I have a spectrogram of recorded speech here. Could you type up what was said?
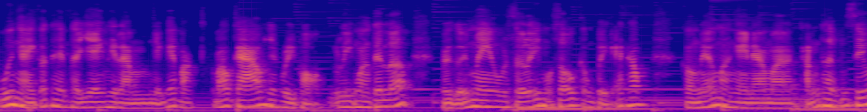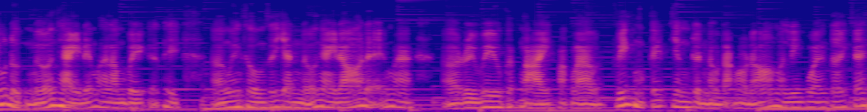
Cuối ngày có thêm thời gian thì làm những cái báo cáo những report liên quan tới lớp rồi gửi mail xử lý một số công việc ad hoc. Còn nếu mà ngày nào mà thảnh thêm chút xíu được nửa ngày để mà làm việc thì uh, nguyên thường sẽ dành nửa ngày đó để mà uh, review các bài hoặc là viết một cái chương trình đào tạo nào đó mà liên quan tới cái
